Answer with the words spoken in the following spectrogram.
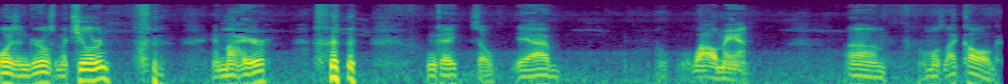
Boys and girls, my children, and my hair. Okay, so yeah, wow, man, um, almost like Cog.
